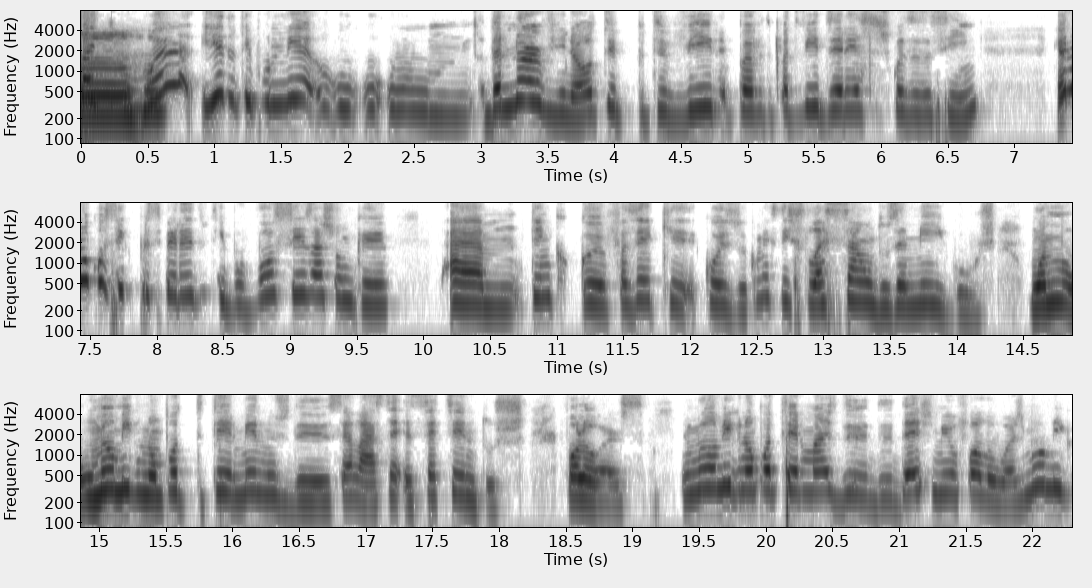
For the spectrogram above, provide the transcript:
Like, Uhum. what? E é do tipo, ne- o, o, o, the nerve, you know, tipo, te vir, para, para te vir dizer essas coisas assim. Eu não consigo perceber, é do tipo, vocês acham que um, tem que fazer que coisa, como é que se diz? Seleção dos amigos. O, o meu amigo não pode ter menos de, sei lá, se- 700 followers. O meu amigo não pode ter mais de, de 10 mil followers. Meu amigo,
